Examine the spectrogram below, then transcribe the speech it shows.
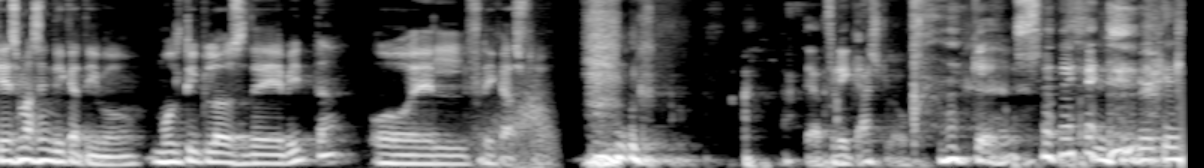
¿qué es más indicativo? ¿Múltiplos de EBITDA o el free cash flow? De Free Cash Flow. ¿Qué es? ¿Qué es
